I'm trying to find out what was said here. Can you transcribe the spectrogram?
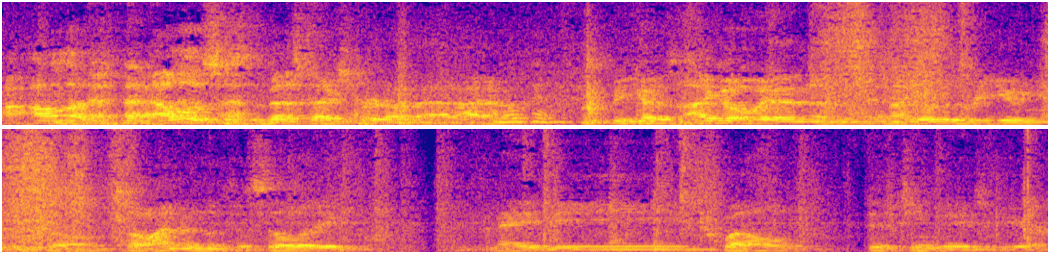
I- I'll let, Ellis is the best expert on that. I, Okay. because I go in and, and I go to the reunion, so, so I'm in the facility maybe 12, 15 days a year.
